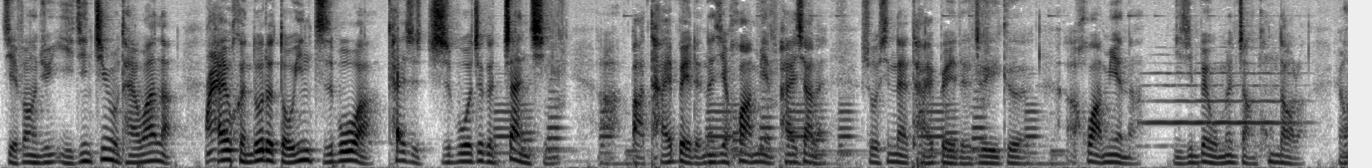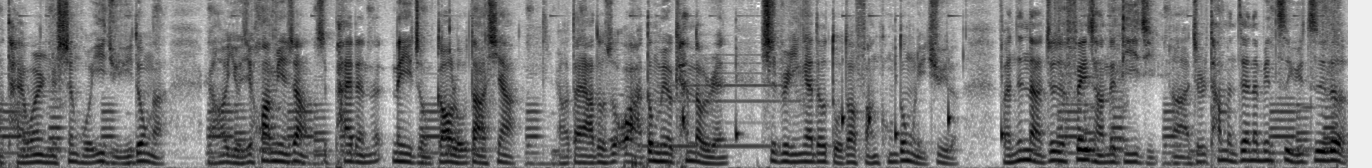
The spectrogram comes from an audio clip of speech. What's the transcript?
解放军已经进入台湾了，还有很多的抖音直播啊，开始直播这个战情。啊，把台北的那些画面拍下来，说现在台北的这一个啊画面呢、已经被我们掌控到了。然后台湾人的生活一举一动啊，然后有些画面上是拍的那那一种高楼大厦，然后大家都说哇都没有看到人，是不是应该都躲到防空洞里去了？反正呢就是非常的低级啊，就是他们在那边自娱自乐，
